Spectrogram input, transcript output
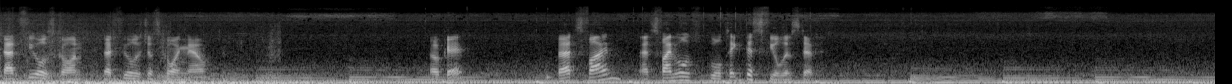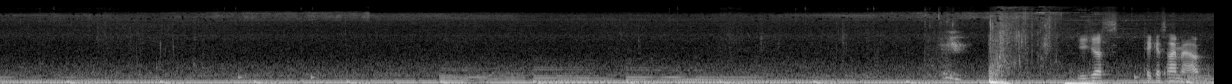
that fuel is gone. That fuel is just going now. Okay. That's fine. That's fine, we'll, we'll take this fuel instead. Take a time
